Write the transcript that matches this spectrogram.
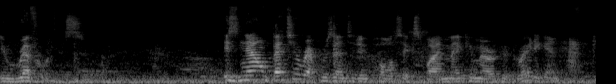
irreverence, is now better represented in politics by Make America Great Again act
